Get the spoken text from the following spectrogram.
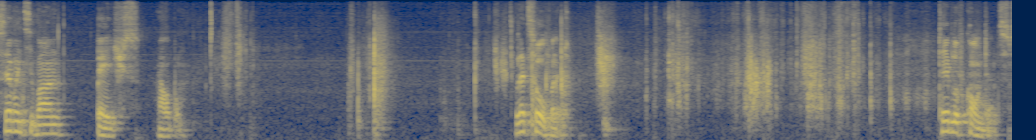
71 pages album. Let's open it. Table of contents.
